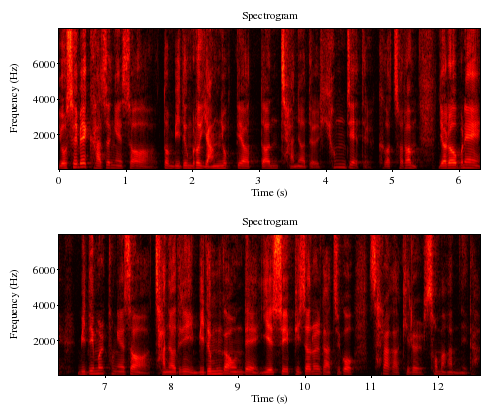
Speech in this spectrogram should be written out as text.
요셉의 가정에서 또 믿음으로 양육되었던 자녀들, 형제들, 그것처럼 여러분의 믿음을 통해서 자녀들이 믿음 가운데 예수의 비전을 가지고 살아가기를 소망합니다.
